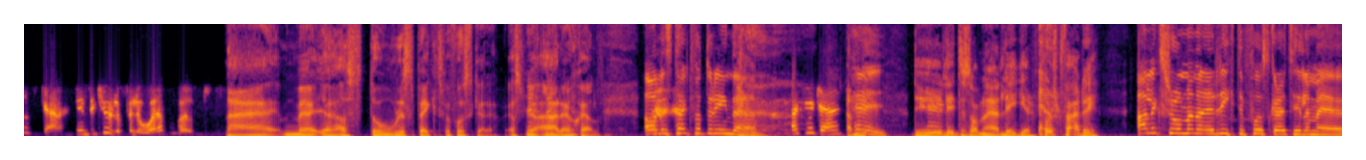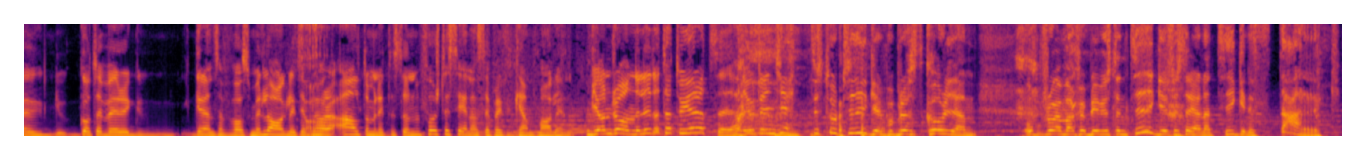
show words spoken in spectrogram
fuskar. Det är inte kul att förlora på fusk. Nej, men jag har stor respekt för fuskare eftersom jag är en själv. Alice, tack för att du ringde. Tack så mycket. Hej. Det är ju lite som när jag ligger. Först färdig. Alex Schulman är en riktig fuskare, till och med gått över gränsen för vad som är lagligt. Jag vill höra allt om en liten stund, men först det senaste, praktikant Malin. Björn Ranelid har tatuerat sig. Han har gjort en jättestor tiger på bröstkorgen. Och på frågan varför det blev just en tiger så säger han att tigern är stark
